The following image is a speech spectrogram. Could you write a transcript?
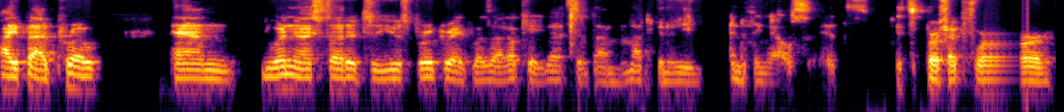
iPad Pro, and when I started to use Procreate, was like, okay, that's it. I'm not going to need anything else. It's it's perfect for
